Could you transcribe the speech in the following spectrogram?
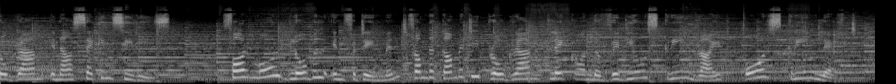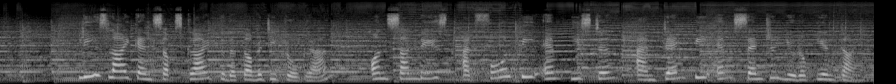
Program in our second series. For more global infotainment from the committee program, click on the video screen right or screen left. Please like and subscribe to the committee program on Sundays at 4 p.m. Eastern and 10 p.m. Central European Time.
